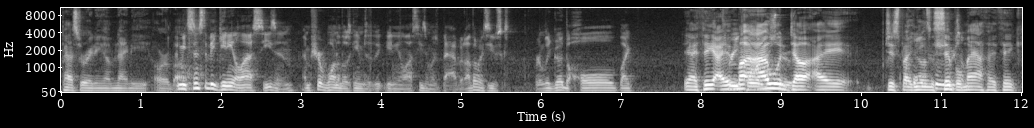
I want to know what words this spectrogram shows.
passer rating of 90 or above. I mean, since the beginning of last season, I'm sure one of those games at the beginning of last season was bad, but otherwise he was really good the whole like. yeah, I think I, my, I wouldn't through. doubt. I just by Colts doing the simple math, I think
